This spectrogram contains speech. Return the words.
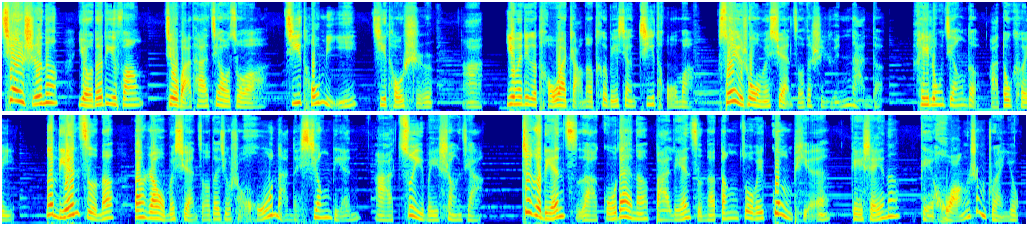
芡实呢，有的地方就把它叫做鸡头米、鸡头石啊，因为这个头啊长得特别像鸡头嘛，所以说我们选择的是云南的、黑龙江的啊都可以。那莲子呢，当然我们选择的就是湖南的香莲啊，最为上佳。这个莲子啊，古代呢把莲子呢当作为贡品。给谁呢？给皇上专用。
